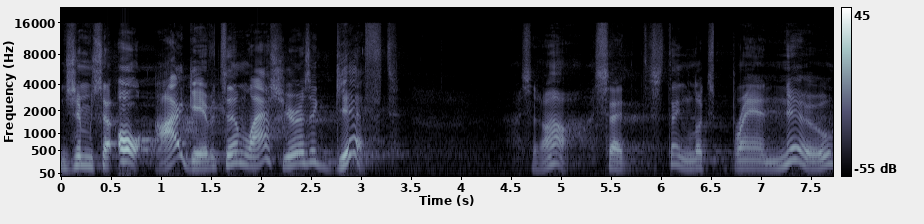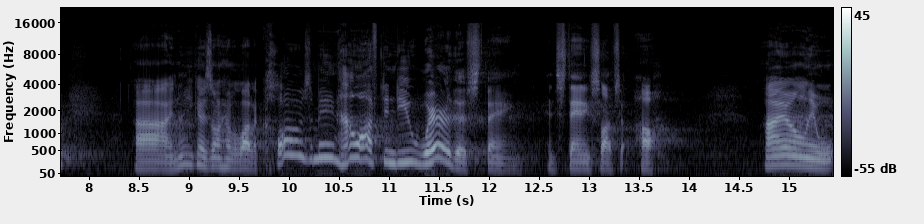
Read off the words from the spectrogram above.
And Jim said, Oh, I gave it to him last year as a gift. I said, Oh, I said, this thing looks brand new. Uh, I know you guys don't have a lot of clothes. I mean, how often do you wear this thing? And Stanislav said, Oh, I only,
